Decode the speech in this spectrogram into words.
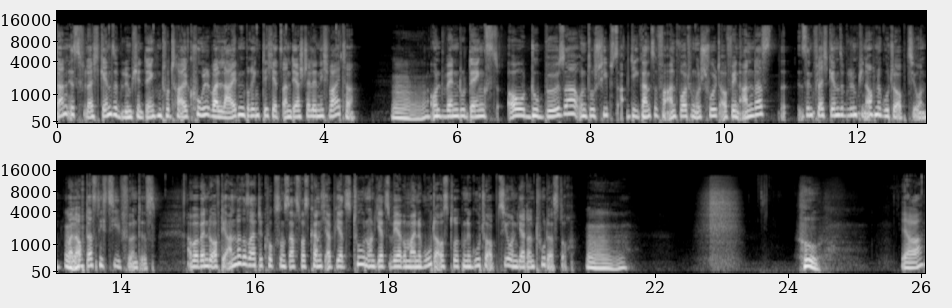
dann ist vielleicht Gänseblümchen denken total cool, weil Leiden bringt dich jetzt an der Stelle nicht weiter. Mhm. Und wenn du denkst, oh, du Böser und du schiebst die ganze Verantwortung und Schuld auf wen anders, sind vielleicht Gänseblümchen auch eine gute Option, weil mhm. auch das nicht zielführend ist. Aber wenn du auf die andere Seite guckst und sagst, was kann ich ab jetzt tun und jetzt wäre meine Wut ausdrücken eine gute Option, ja, dann tu das doch. Mhm. Huh. Ja.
